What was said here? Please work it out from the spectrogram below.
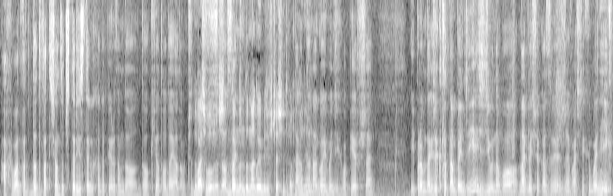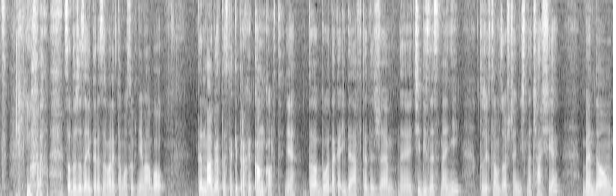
A chyba do 2040 chyba dopiero tam do, do Kyoto dojadą. Czy No właśnie, bo do, do, do, będzie wcześniej trochę, Tak, no do Nagoi będzie chyba pierwsze. I problem tak, że kto tam będzie jeździł, no bo nagle się okazuje, że właśnie chyba nikt. Za dużo zainteresowanych tam osób nie ma, bo ten Maglev to jest taki trochę Concord, nie? To była taka idea wtedy, że e, ci biznesmeni, którzy chcą zaoszczędzić na czasie, będą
